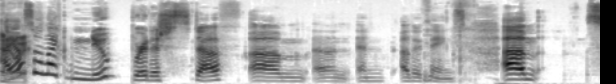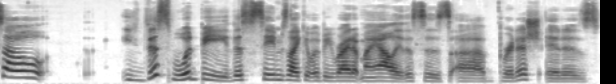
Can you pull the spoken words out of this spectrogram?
I also like new British stuff, um, and and other things. Um, so this would be this seems like it would be right up my alley. This is uh British. It is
